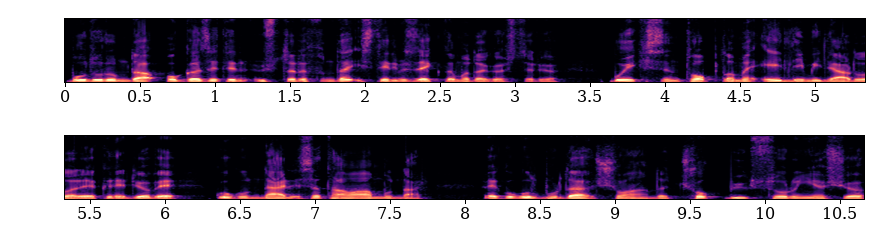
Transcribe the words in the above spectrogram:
Bu durumda o gazetenin üst tarafında istediğimiz reklamı da gösteriyor. Bu ikisinin toplamı 50 milyar dolara yakın ediyor ve Google neredeyse tamam bunlar. Ve Google burada şu anda çok büyük sorun yaşıyor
